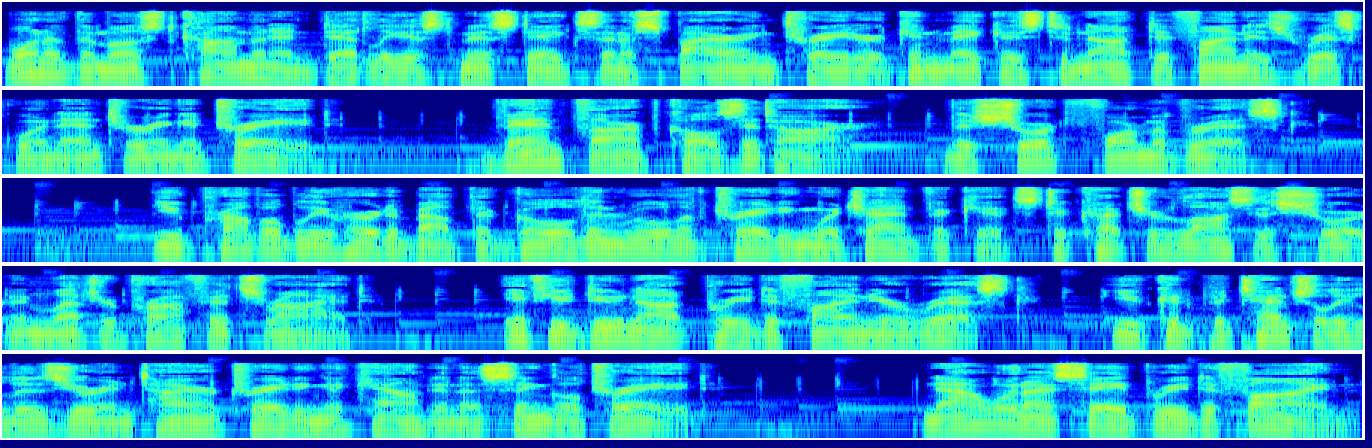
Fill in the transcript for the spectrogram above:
One of the most common and deadliest mistakes an aspiring trader can make is to not define his risk when entering a trade. Van Tharp calls it R, the short form of risk. You probably heard about the golden rule of trading which advocates to cut your losses short and let your profits ride. If you do not predefine your risk, you could potentially lose your entire trading account in a single trade. Now when I say predefine,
